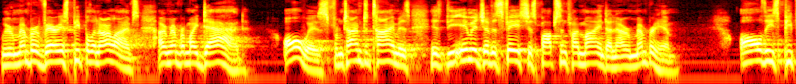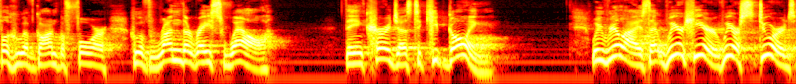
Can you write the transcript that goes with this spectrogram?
We remember various people in our lives. I remember my dad. Always, from time to time, is, is the image of his face just pops into my mind, and I remember him. All these people who have gone before, who have run the race well, they encourage us to keep going we realize that we're here, we are stewards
